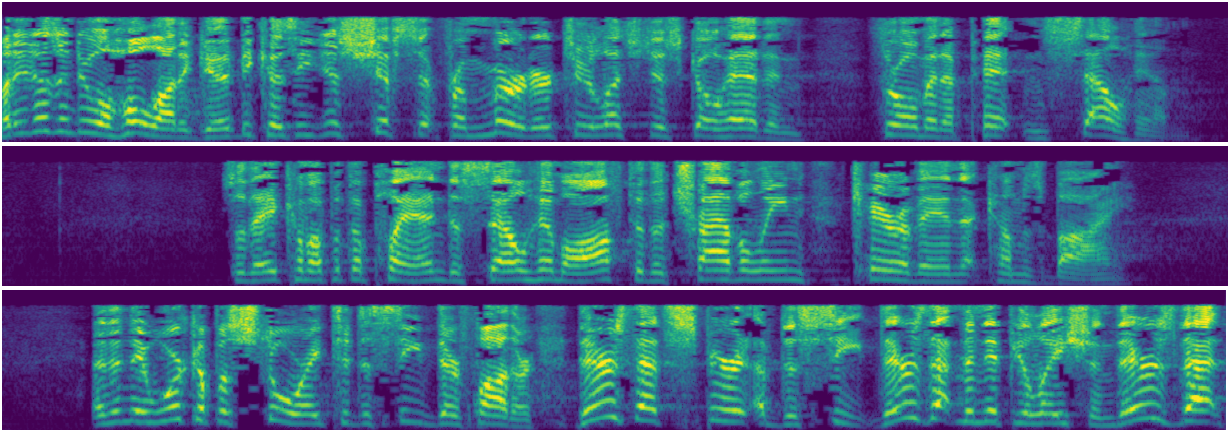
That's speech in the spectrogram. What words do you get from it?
But he doesn't do a whole lot of good because he just shifts it from murder to let's just go ahead and throw him in a pit and sell him. So they come up with a plan to sell him off to the traveling caravan that comes by. And then they work up a story to deceive their father. There's that spirit of deceit. There's that manipulation. There's that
